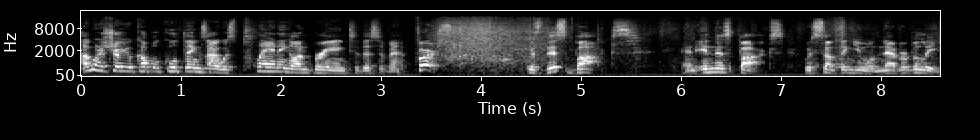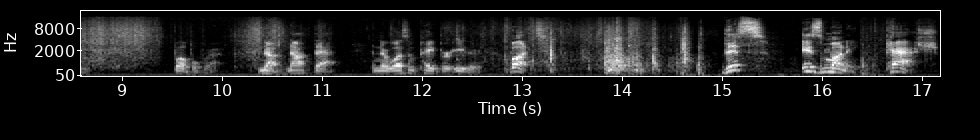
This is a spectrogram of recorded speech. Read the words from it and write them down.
I'm going to show you a couple cool things I was planning on bringing to this event. First was this box. And in this box was something you will never believe. Bubble wrap. No, not that. And there wasn't paper either. But this is money. Cash.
